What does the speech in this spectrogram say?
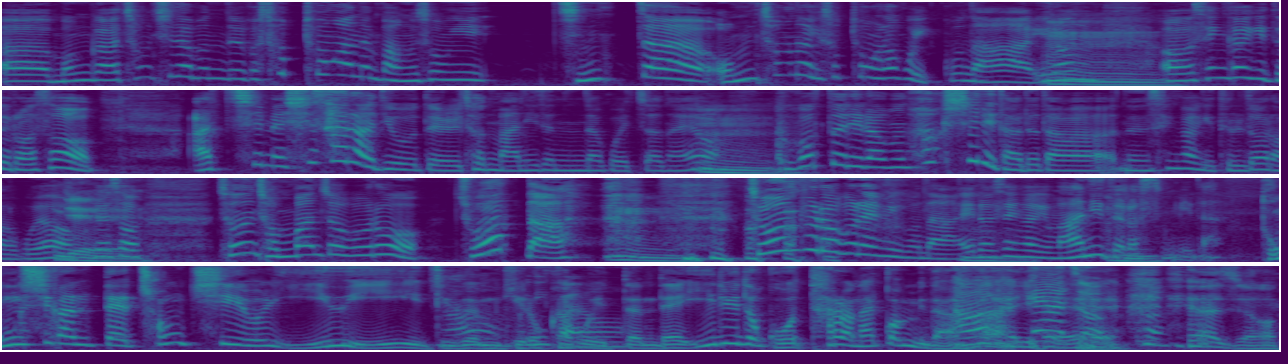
어, 뭔가 청취자분들과 소통하는 방송이 진짜 엄청나게 소통을 하고 있구나 이런 음. 어, 생각이 들어서 아침에 시사 라디오들 전 많이 듣는다고 했잖아요. 음. 그것들이랑은 확실히 다르다는 생각이 들더라고요. 예. 그래서 저는 전반적으로 좋았다. 음. 좋은 프로그램이구나. 이런 생각이 많이 들었습니다. 동시간대 청취율 2위 지금 아, 기록하고 그러니까요. 있던데 1위도 곧 탈환할 겁니다. 아, 예, 해야죠. 해야죠.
